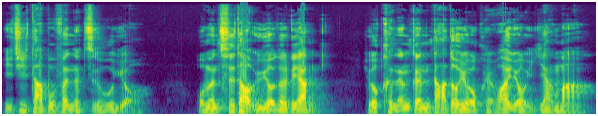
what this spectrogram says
以及大部分的植物油。我们吃到鱼油的量，有可能跟大豆油、葵花油一样吗？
